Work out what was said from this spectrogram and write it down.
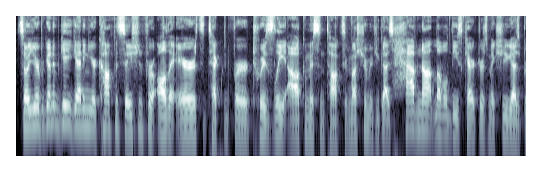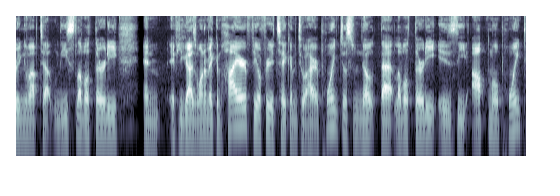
So you're going to be getting your compensation for all the errors detected for Twizzly, Alchemyst, and Toxic Mushroom. If you guys have not leveled these characters, make sure you guys bring them up to at least level 30, and if you guys want to make them higher, feel free to take them to a higher point. Just note that level 30 is the optimal point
